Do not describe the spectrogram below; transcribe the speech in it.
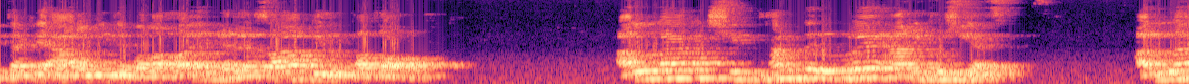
এটাকে আরবিতে বলা হয় আল্লাহর সিদ্ধান্তের উপরে আমি খুশি আছি। আল্লাহ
